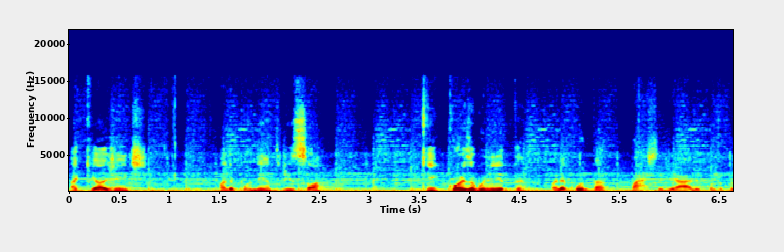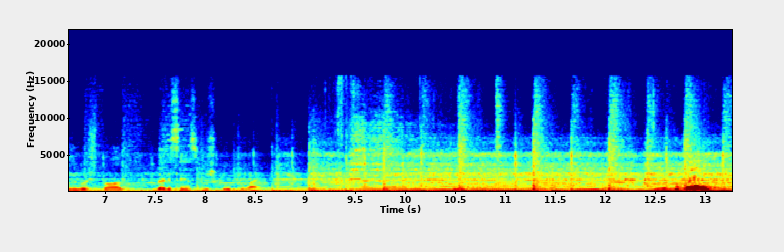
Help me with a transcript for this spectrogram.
aqui ó, gente. Olha por dentro disso, ó. Que coisa bonita. Olha quanta pasta de alho, quanta coisa gostosa. Dá licença, desculpa, vai. Muito bom.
